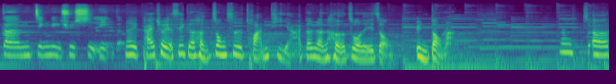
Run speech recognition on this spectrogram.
跟精力去适应的，所以排球也是一个很重视团体啊，跟人合作的一种运动嘛。那呃，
